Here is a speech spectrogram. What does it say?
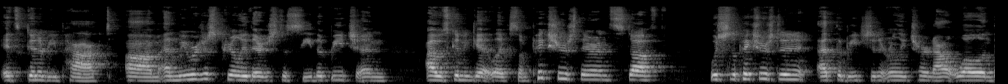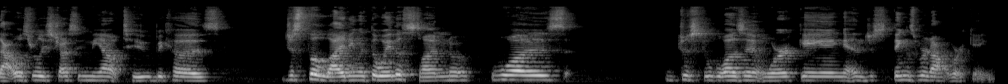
it's gonna be packed. Um, and we were just purely there just to see the beach, and I was gonna get like some pictures there and stuff, which the pictures didn't at the beach didn't really turn out well, and that was really stressing me out too because just the lighting, like the way the sun was, just wasn't working, and just things were not working.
